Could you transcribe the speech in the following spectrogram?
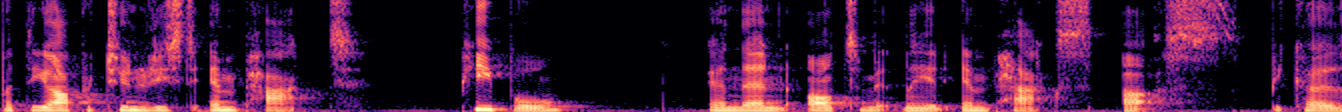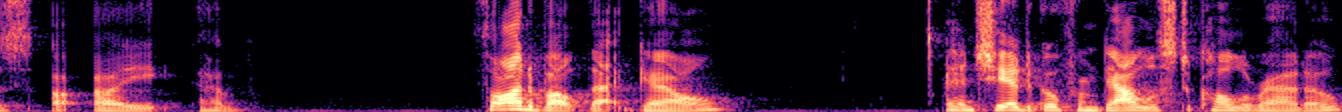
but the opportunities to impact people, and then ultimately it impacts us because I have thought about that gal, and she had to go from Dallas to Colorado.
